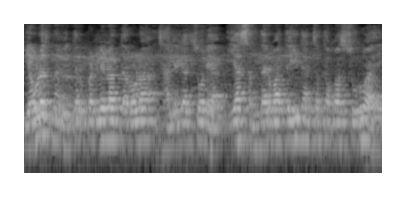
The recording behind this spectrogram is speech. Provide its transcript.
एवढंच नव्हे तर पडलेला दरोडा झालेल्या चोऱ्या या संदर्भातही त्यांचा तपास सुरू आहे.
